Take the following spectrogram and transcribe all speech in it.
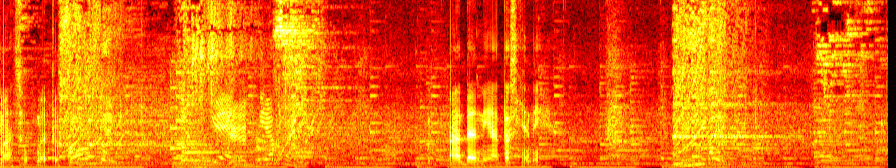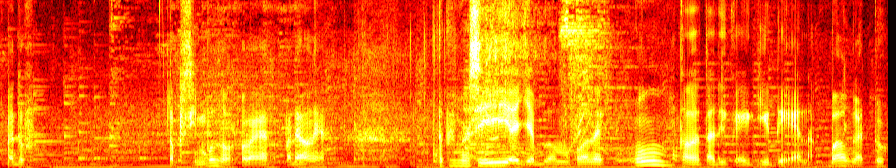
Masuk nggak tuh? Ada nih atasnya nih. Aduh. Tetap simbol loh padahal ya. Tapi masih aja belum connect hmm, kalau tadi kayak gini enak banget tuh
